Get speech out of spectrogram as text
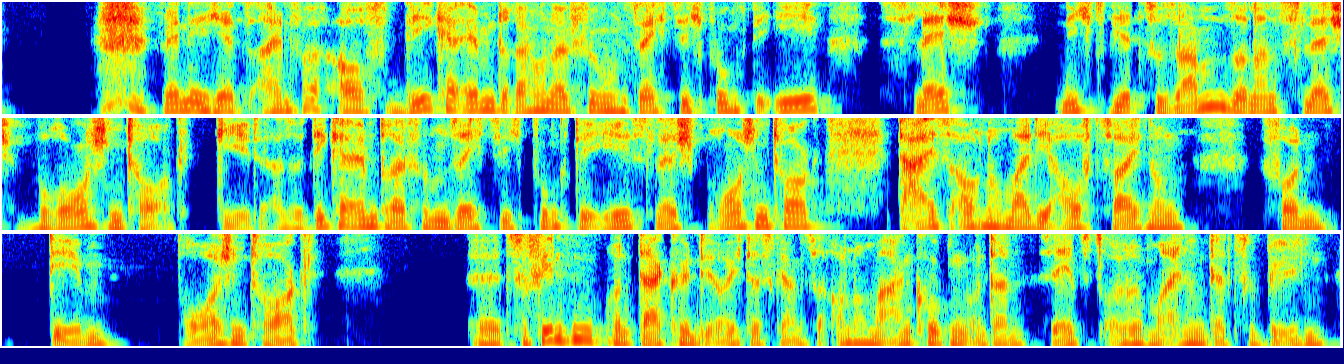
wenn ihr jetzt einfach auf dkm365.de slash nicht wir zusammen, sondern slash Branchentalk geht. Also dkm365.de slash Branchentalk. Da ist auch nochmal die Aufzeichnung von dem Branchentalk äh, zu finden. Und da könnt ihr euch das Ganze auch nochmal angucken und dann selbst eure Meinung dazu bilden,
